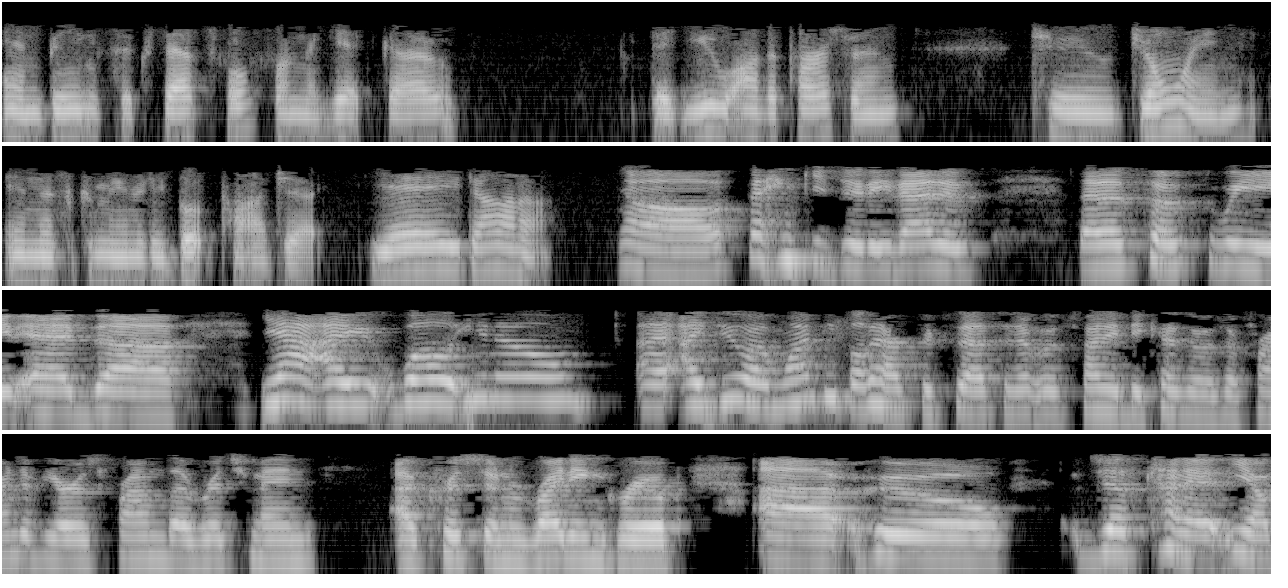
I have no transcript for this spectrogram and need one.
and being successful from the get go that you are the person to join in this community book project. Yay, Donna. Oh, thank you, Judi. That is that is so sweet. And uh yeah, I well, you know, I, I do. I want people to have success, and it was funny because it was a friend of yours from the Richmond uh, Christian Writing Group uh, who just kind of you know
